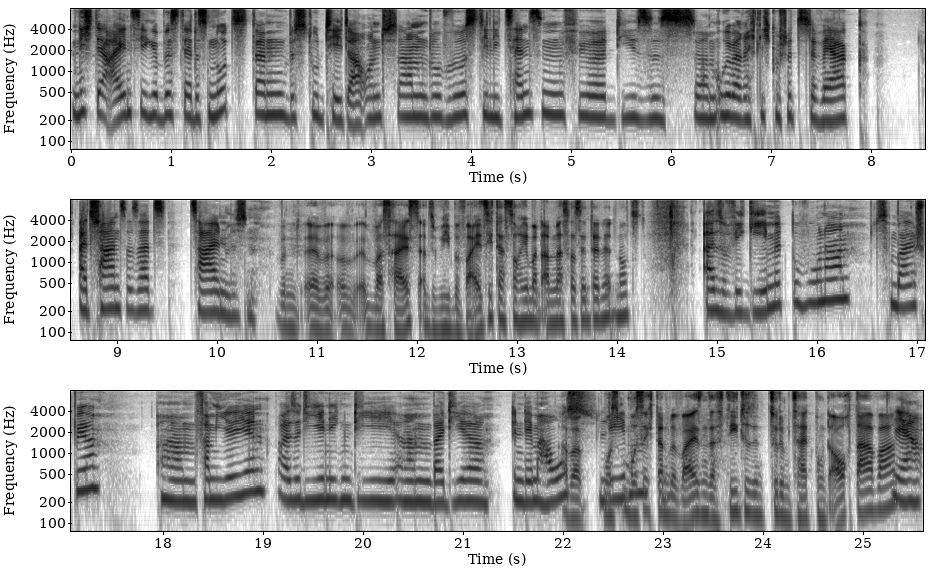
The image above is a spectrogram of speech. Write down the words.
nicht der Einzige bist, der das nutzt, dann bist du Täter. Und ähm, du wirst die Lizenzen für dieses ähm, urheberrechtlich geschützte Werk als Schadensersatz zahlen müssen. Und, äh, was heißt, also wie beweise ich, dass noch jemand anders das Internet nutzt? Also WG-Mitbewohner zum Beispiel, ähm, Familien, also diejenigen, die ähm, bei dir in dem Haus Aber muss, leben. muss ich dann beweisen, dass die zu, zu dem Zeitpunkt auch da waren? Ja,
